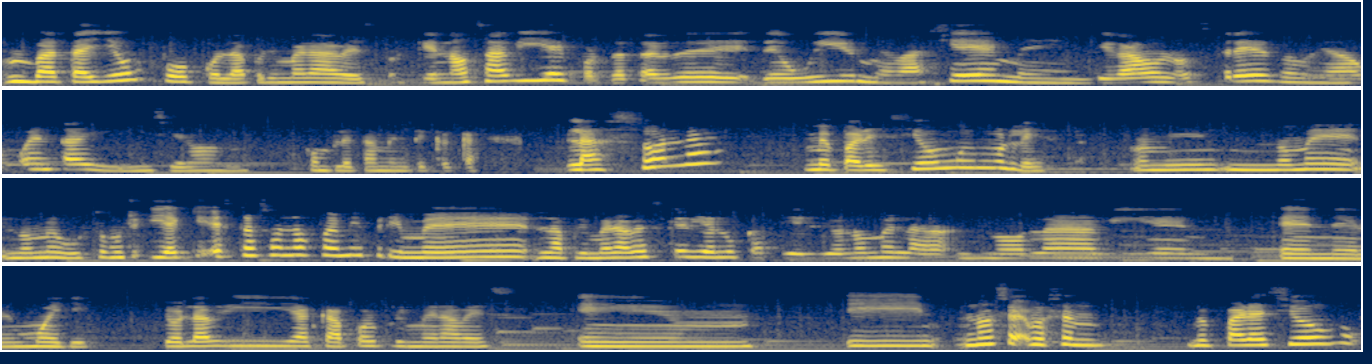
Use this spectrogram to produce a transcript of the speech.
batallé un poco la primera vez porque no sabía y por tratar de, huir me bajé, me llegaron los tres, no me había dado cuenta y me hicieron completamente caca. La zona me pareció muy molesta. A mí no me, no me gustó mucho. Y aquí, esta zona fue mi primer, la primera vez que vi a Lucatiel. Yo no me la, no la vi en, en el muelle. Yo la vi acá por primera vez. Em, y no sé, o sea, me pareció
